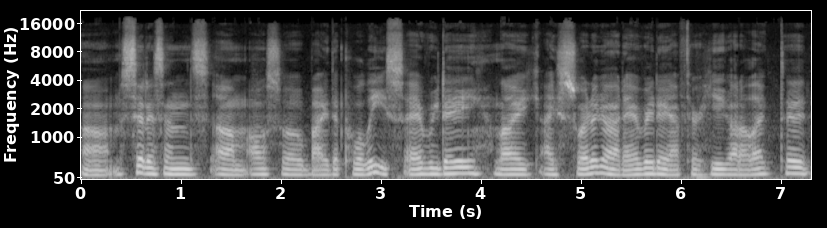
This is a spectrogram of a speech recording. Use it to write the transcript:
um, citizens, um, also by the police every day. Like, I swear to God, every day after he got elected,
